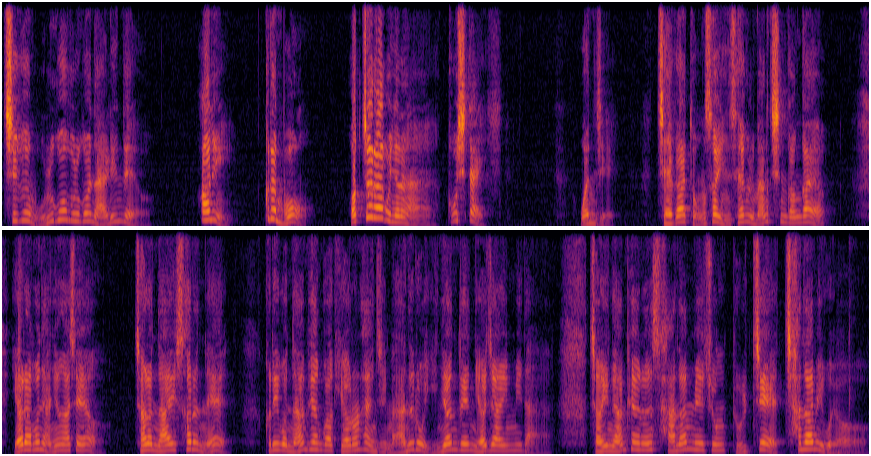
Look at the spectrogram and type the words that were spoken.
지금 울고불고 난린데요. 아니 그럼 뭐 어쩌라고 냐나 꽃이다. 원제 제가 동서 인생을 망친 건가요? 여러분 안녕하세요. 저는 나이 34 그리고 남편과 결혼한 지 만으로 2년 된 여자입니다. 저희 남편은 사남매 중 둘째 차남이고요.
